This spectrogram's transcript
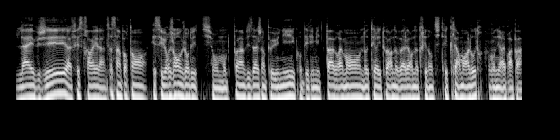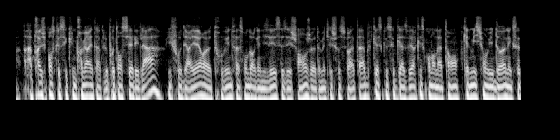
L'AFG a fait ce travail-là. Ça, c'est important et c'est urgent aujourd'hui. Si on monte pas un visage un peu uni, qu'on délimite pas vraiment nos territoires, nos valeurs, notre identité clairement à l'autre, on n'y arrivera pas. Après, je pense que c'est qu'une première étape. Le potentiel est là. Il faut derrière euh, trouver une façon d'organiser ces échanges, de mettre les choses sur la table. Qu'est-ce que c'est le gaz vert? Qu'est-ce qu'on en attend? Quelle mission lui donne, etc.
